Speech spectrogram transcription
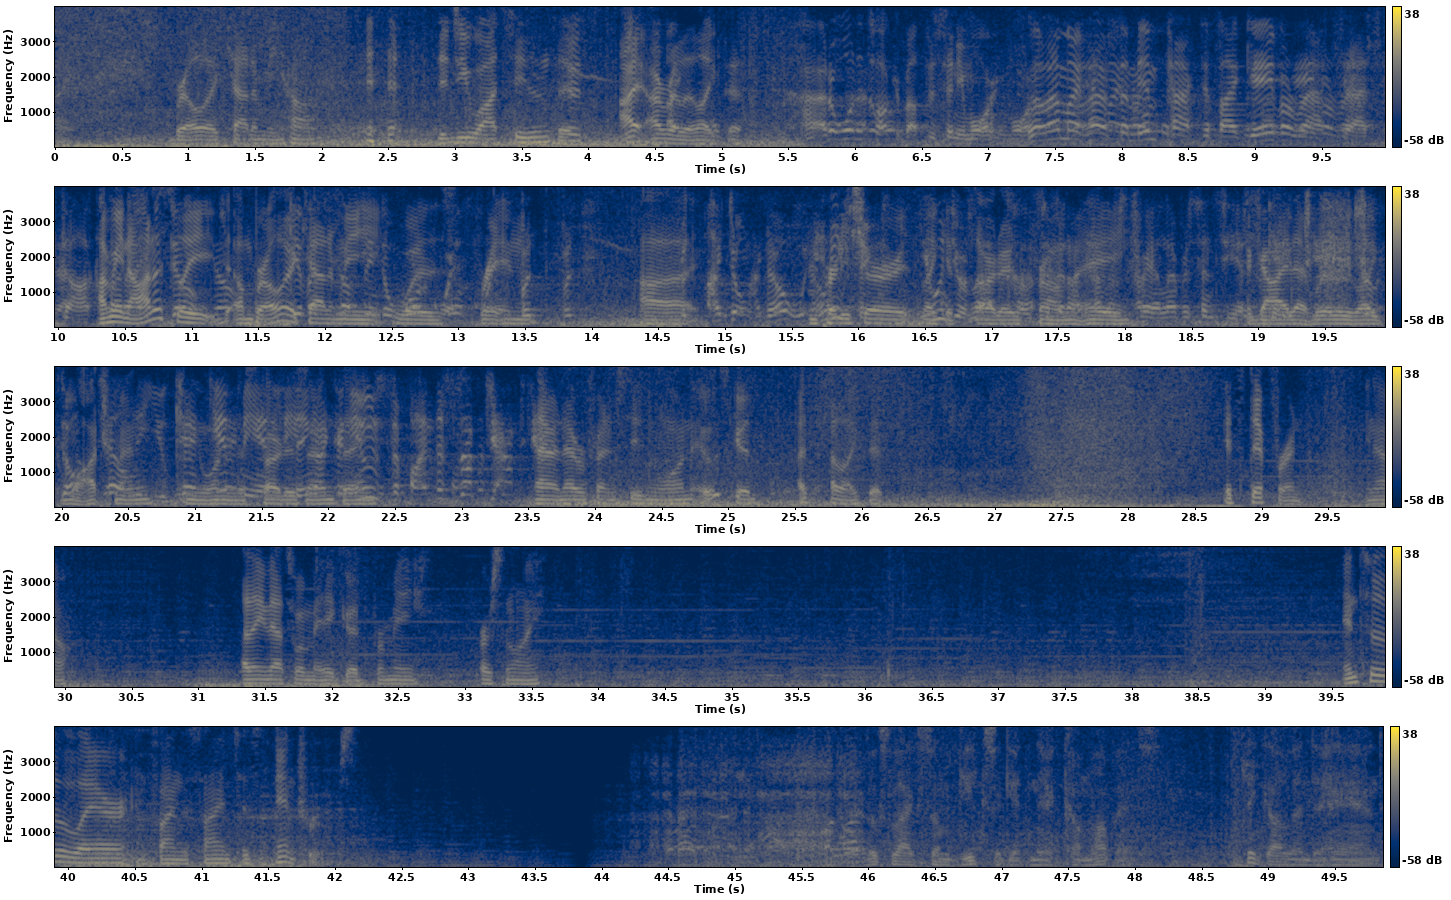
Nice. Academy, huh? Did you watch season two? I, I really liked it. I don't want to talk about this anymore. Well, that might have some impact if I gave a rat's ass, Doc. I mean, honestly, don't. Umbrella Academy something to work was with. written. But, but Uh, I don't know. I'm pretty sure like it started from a trail ever since he a guy that really liked don't Watchmen you and he wanted to start his own I thing. use to find the subject. And I never finished season one. It was good. I, I liked it. It's different, you know. I think that's what made it good for me, personally. Enter the lair and find the scientists and troops. Looks like some geeks are getting their comeuppance. Think I'll lend a hand.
